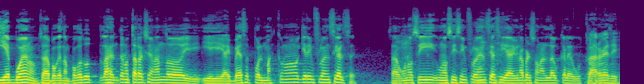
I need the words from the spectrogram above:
Y es bueno, o sea, porque tampoco tú- la gente no está reaccionando y, y hay veces, por más que uno no quiera influenciarse, o sea, uno sí uno sí se influencia si hay una persona al lado que le gusta. Claro ¿no? que sí.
